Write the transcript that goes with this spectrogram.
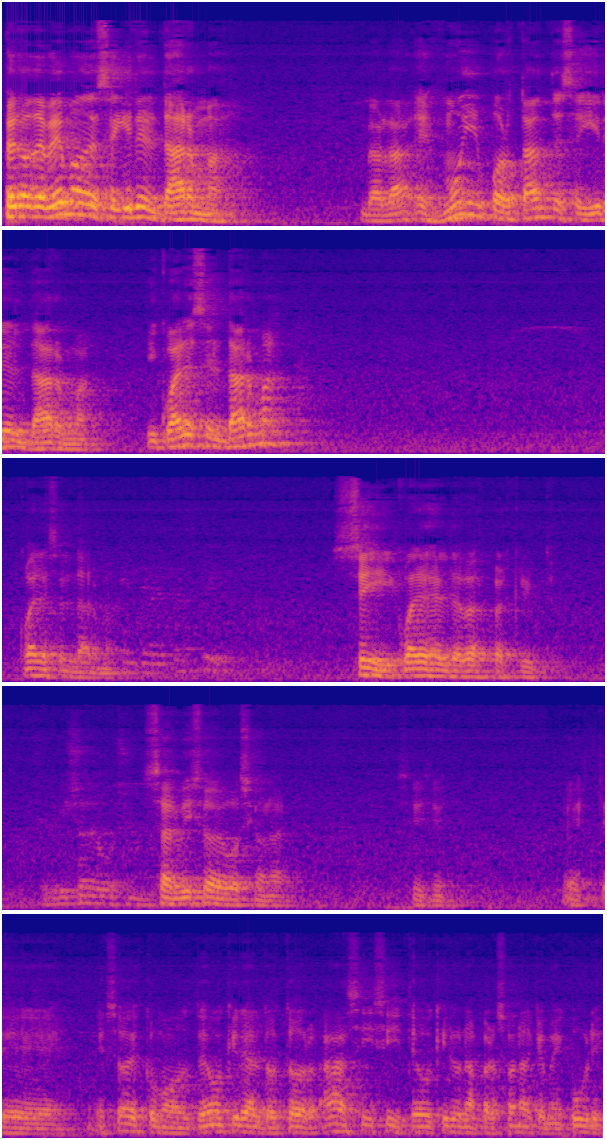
pero debemos de seguir el Dharma, ¿verdad? Es muy importante seguir el Dharma. ¿Y cuál es el Dharma? ¿Cuál es el Dharma? Sí, ¿cuál es el deber prescripto? Servicio devocional. Servicio devocional. Sí, sí. Este, eso es como, tengo que ir al doctor. Ah, sí, sí, tengo que ir a una persona que me cure.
